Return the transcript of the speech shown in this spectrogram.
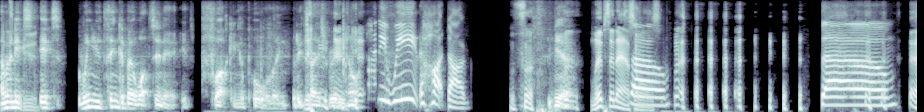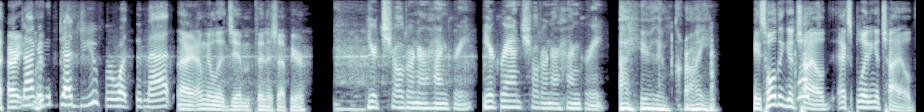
I mean, it's good. it's when you think about what's in it, it's fucking appalling, but it tastes really nice. Honey, we eat hot dogs. So Yeah. lips and assholes. So, so All right, not going to judge you for what's in that. all right. I'm gonna let Jim finish up here. Your children are hungry. Your grandchildren are hungry. I hear them crying. He's holding a child, exploiting a child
